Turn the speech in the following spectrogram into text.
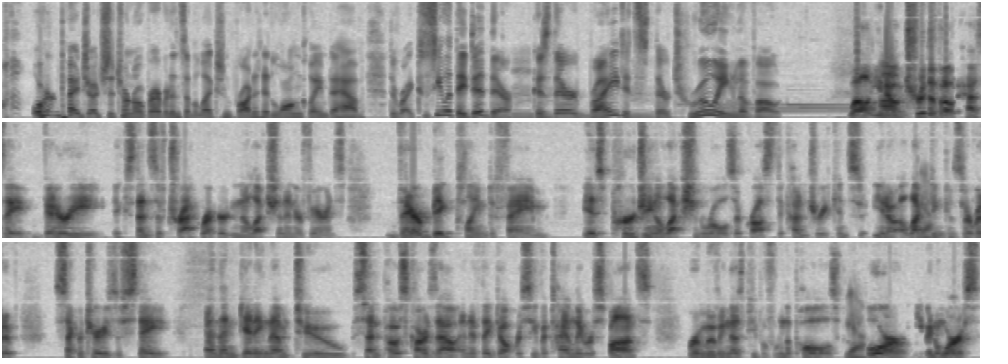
Ordered by a judge to turn over evidence of election fraud, it had long claimed to have the right. Cause see what they did there, because they're right. It's they're truing the vote. Well, you know, Um, True the Vote has a very extensive track record in election interference. Their big claim to fame is purging election rolls across the country, cons- you know, electing Yeah. conservative secretaries of state and then getting them to send postcards out and if they don't receive a timely response, removing those people from the polls. Yeah. Or even worse,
